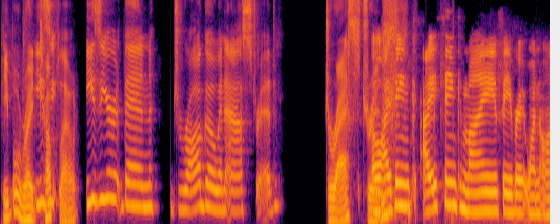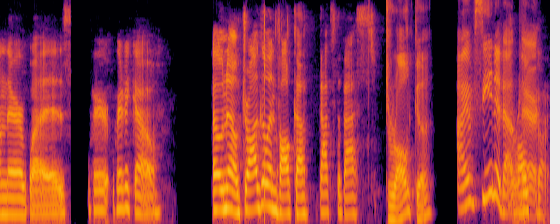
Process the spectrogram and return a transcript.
People write Easy- tough loud. Easier than Drago and Astrid. Drastrid. Oh, I think I think my favorite one on there was where where'd it go? Oh no, Drago and Valka. That's the best. Dralka. I've seen it out there.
